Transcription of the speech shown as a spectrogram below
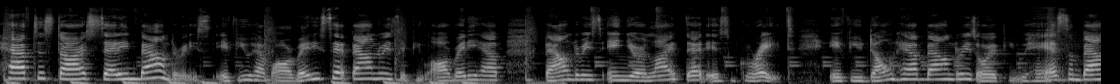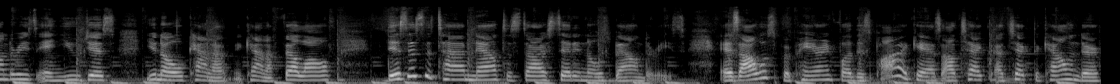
have to start setting boundaries. If you have already set boundaries, if you already have boundaries in your life, that is great. If you don't have boundaries or if you had some boundaries and you just, you know, kind of kind of fell off, this is the time now to start setting those boundaries. As I was preparing for this podcast, I checked I checked the calendar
